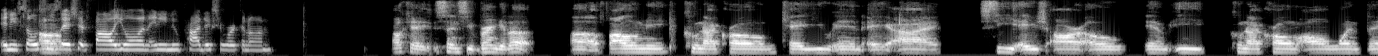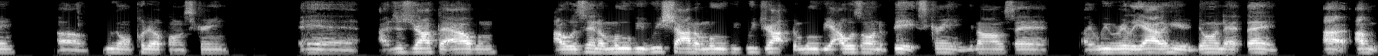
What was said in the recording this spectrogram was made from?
Any socials Um, they should follow you on? Any new projects you're working on? Okay, since you bring it up, uh, follow me, Kunai Chrome, K U N A I C H R O M E, Kunai Chrome, all one thing. Um, we're gonna put it up on the screen. And I just dropped the album. I was in a movie. We shot a movie. We dropped the movie. I was on the big screen. You know what I'm saying? Like we really out here doing that thing. I, I'm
